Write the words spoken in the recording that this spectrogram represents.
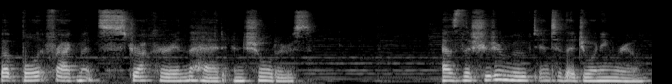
but bullet fragments struck her in the head and shoulders. As the shooter moved into the adjoining room,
